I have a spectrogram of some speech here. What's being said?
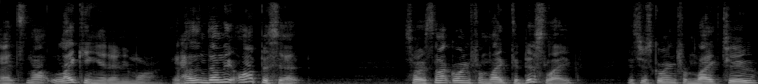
it's not liking it anymore. It hasn't done the opposite. So it's not going from like to dislike. It's just going from like to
